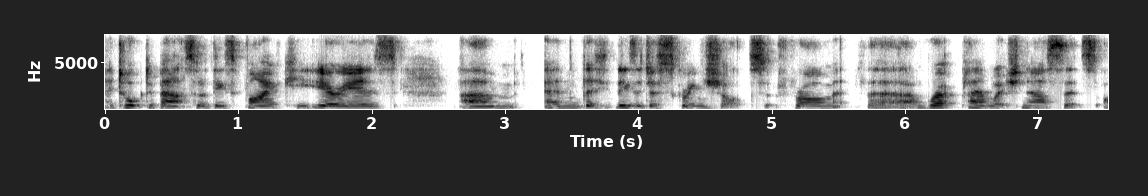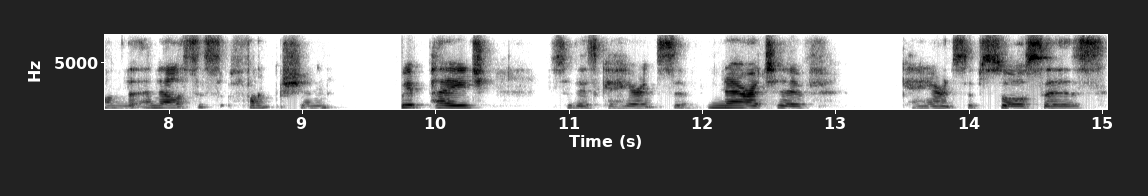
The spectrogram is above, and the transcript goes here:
I talked about sort of these five key areas um, and th these are just screenshots from the work plan, which now sits on the analysis function web page. So there's coherence of narrative, coherence of sources,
